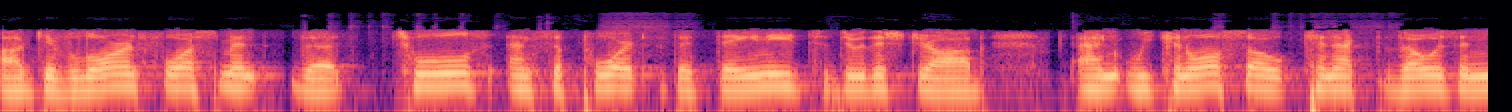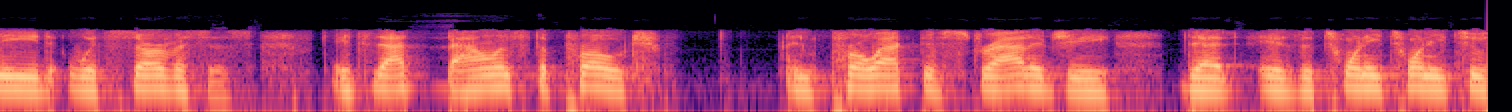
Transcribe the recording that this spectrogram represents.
uh, give law enforcement the tools and support that they need to do this job, and we can also connect those in need with services. It's that balanced approach and proactive strategy that is the 2022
